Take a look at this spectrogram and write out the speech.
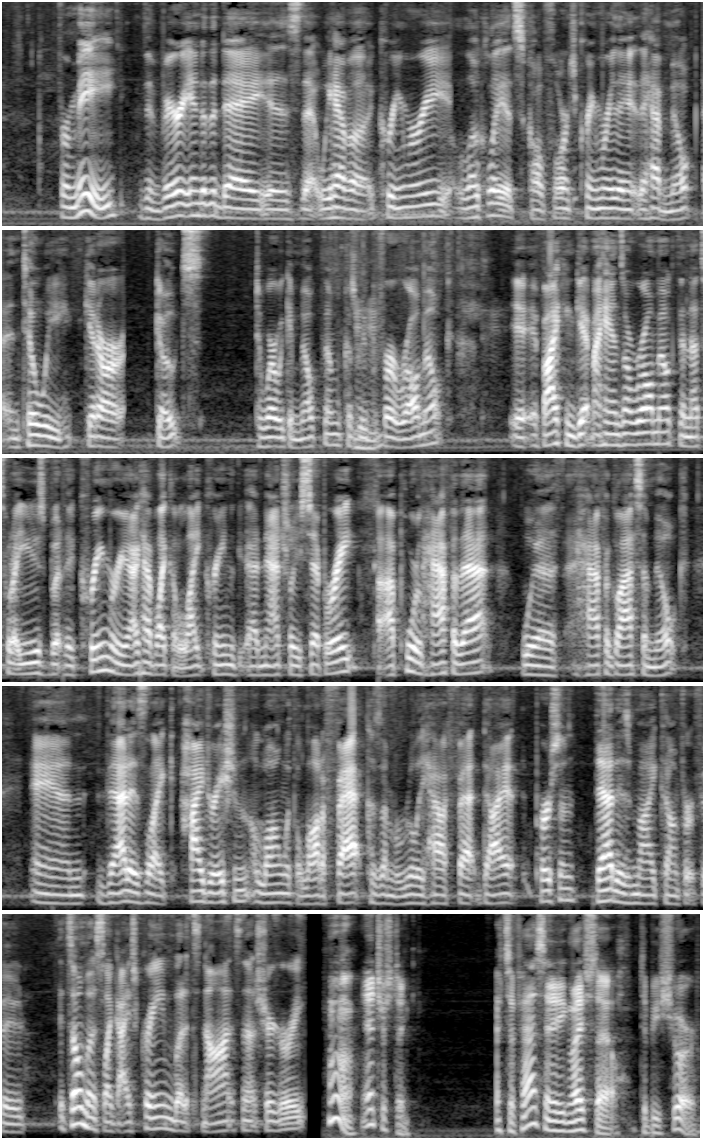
for me, the very end of the day is that we have a creamery locally. It's called Florence Creamery. They, they have milk until we get our goats to where we can milk them because mm-hmm. we prefer raw milk. If I can get my hands on raw milk, then that's what I use. But the creamery, I have like a light cream that naturally separate. I pour half of that with half a glass of milk and that is like hydration along with a lot of fat because I'm a really high fat diet person. That is my comfort food. It's almost like ice cream, but it's not. It's not sugary. Hmm, interesting. It's a fascinating lifestyle, to be sure.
